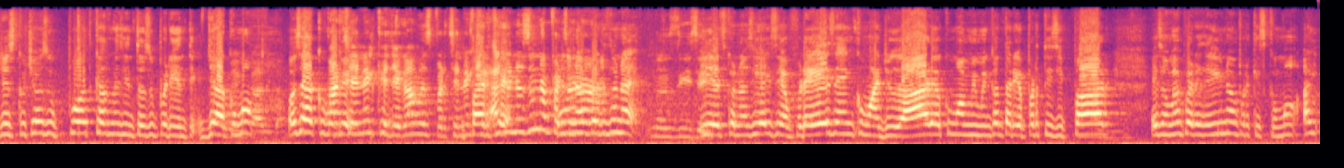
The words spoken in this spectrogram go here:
yo he escuchado su podcast, me siento súper Ya, como, encanta. o sea, como Parche que... en el que llegamos, parche en el parche- que al menos una persona, una persona nos dice. y desconocida y se ofrecen como ayudar o como a mí me encantaría participar. Eso me parece divino porque es como, ay,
